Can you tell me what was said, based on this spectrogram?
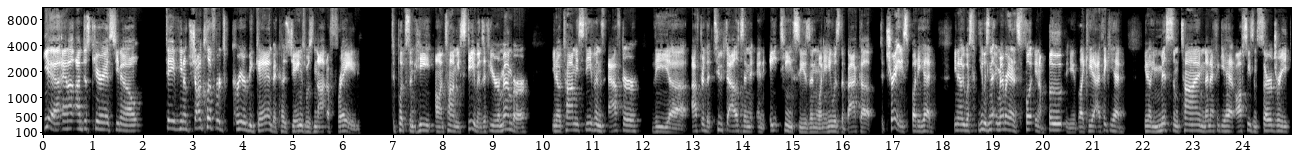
Yeah. And I'm just curious, you know, Dave, you know, Sean Clifford's career began because James was not afraid to put some heat on Tommy Stevens. If you remember, you know, Tommy Stevens after the uh, after the 2018 season when he was the backup to Trace, but he had you know, he was he was remember he had his foot in a boot. He like he I think he had you know he missed some time. Then I think he had off-season surgery.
